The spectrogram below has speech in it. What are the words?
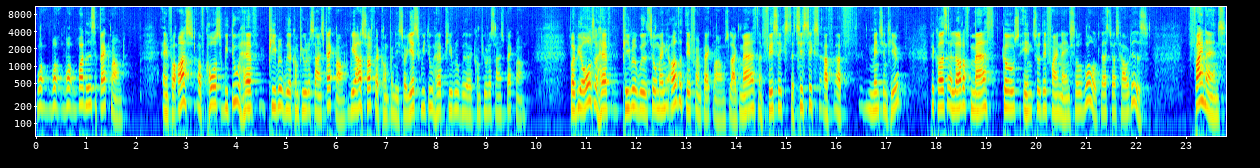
What, what, what, what is the background? And for us, of course, we do have people with a computer science background. We are a software company, so yes, we do have people with a computer science background. But we also have people with so many other different backgrounds, like math and physics, statistics, I've, I've mentioned here, because a lot of math goes into the financial world. That's just how it is. Finance,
